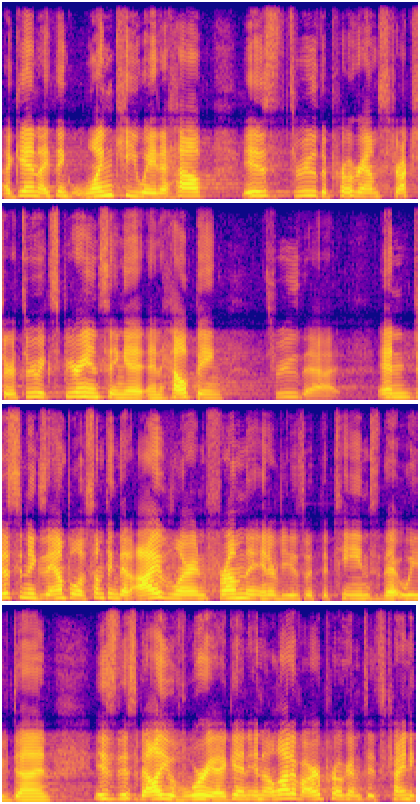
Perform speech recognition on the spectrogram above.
again, I think one key way to help is through the program structure, through experiencing it and helping through that. And just an example of something that I've learned from the interviews with the teens that we've done is this value of worry. Again, in a lot of our programs, it's trying to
